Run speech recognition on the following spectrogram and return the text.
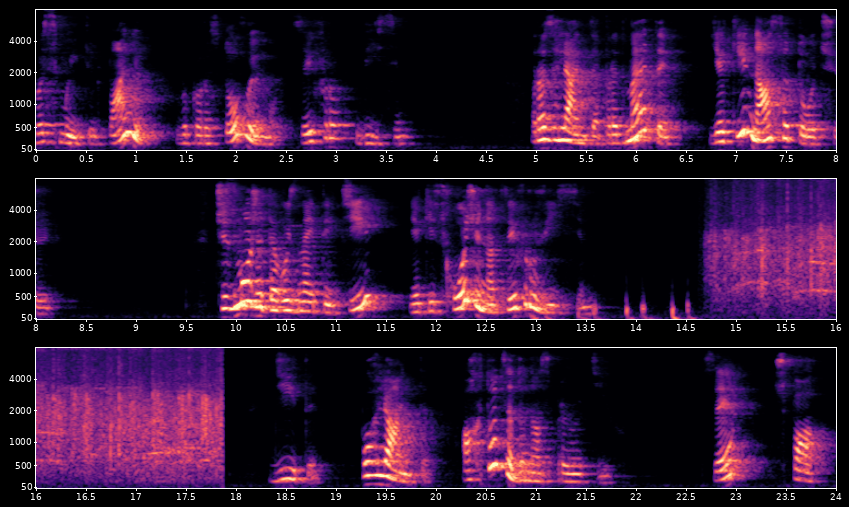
восьми тюльпанів використовуємо цифру 8. Розгляньте предмети, які нас оточують. Чи зможете ви знайти ті, які схожі на цифру 8? Діти, погляньте, а хто це до нас прилетів? Це шпак.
